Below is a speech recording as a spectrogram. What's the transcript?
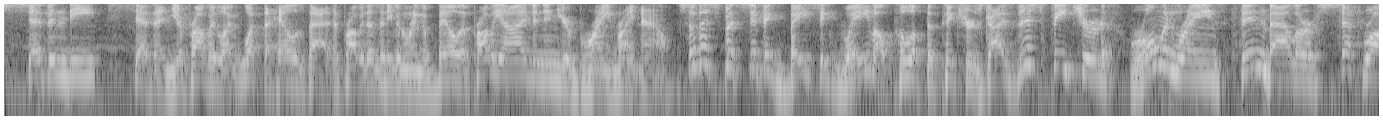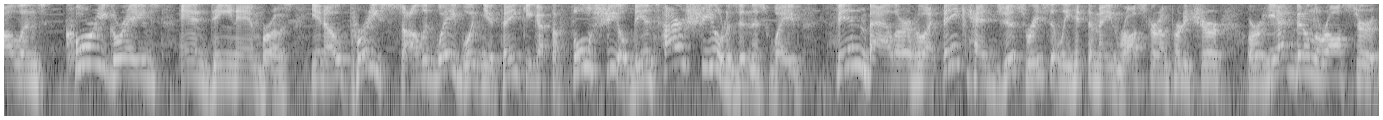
77. You're probably like, what the hell is that? That probably doesn't even ring a bell. It probably not even in your brain right now. So this specific basic wave, I'll pull up the pictures, guys. This featured Roman Reigns, Finn Balor, Seth Rollins, Corey Graves, and Dean Ambrose. You know, pretty solid wave, wouldn't you think? You got the full Shield. The entire Shield is in this wave. Finn Balor, who I think had just recently hit the main roster, I'm pretty sure, or he hadn't been on the roster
